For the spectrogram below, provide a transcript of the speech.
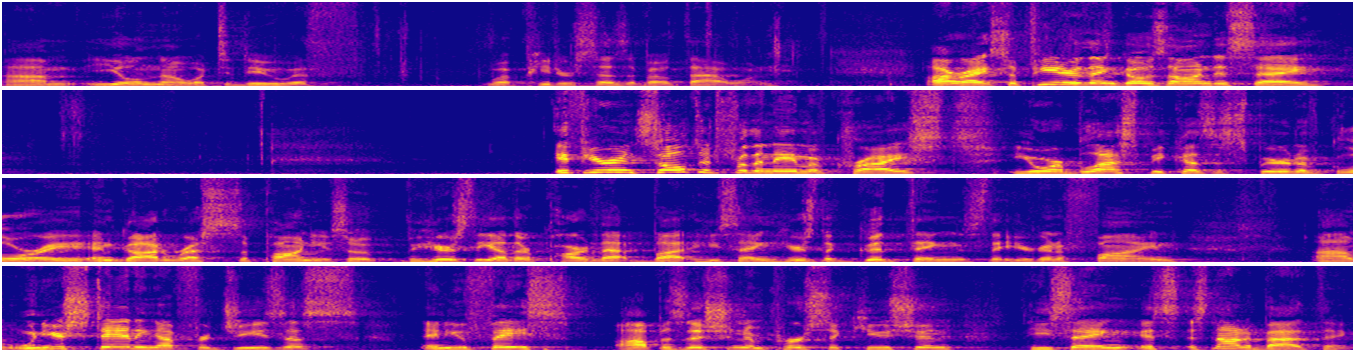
um, you'll know what to do with what Peter says about that one. All right, so Peter then goes on to say, if you're insulted for the name of Christ, you are blessed because the Spirit of glory and God rests upon you. So here's the other part of that but. He's saying, here's the good things that you're going to find. Uh, when you're standing up for Jesus and you face opposition and persecution, he's saying it's, it's not a bad thing.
